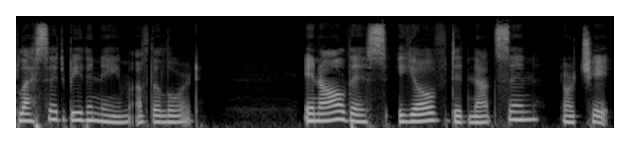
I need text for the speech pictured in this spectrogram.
Blessed be the name of the Lord. In all this, Iyov did not sin nor, cha-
